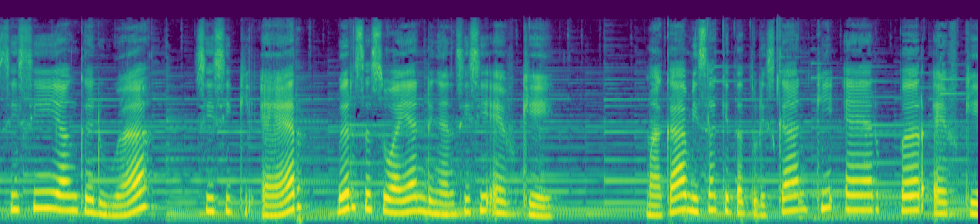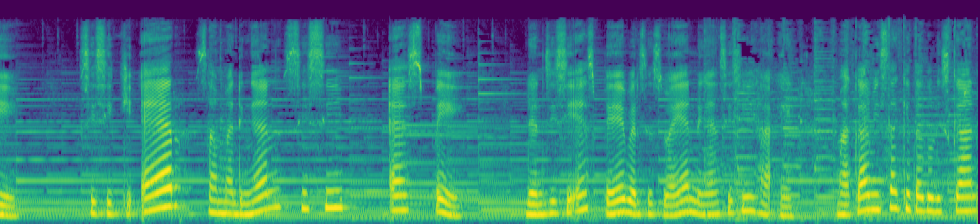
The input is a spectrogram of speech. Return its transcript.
sisi yang kedua sisi QR bersesuaian dengan sisi FG maka bisa kita tuliskan QR per FG sisi QR sama dengan sisi SP dan sisi SP bersesuaian dengan sisi HE. Maka bisa kita tuliskan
